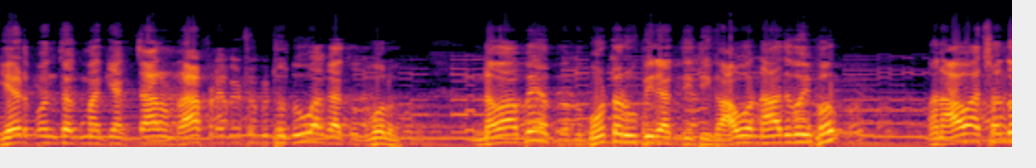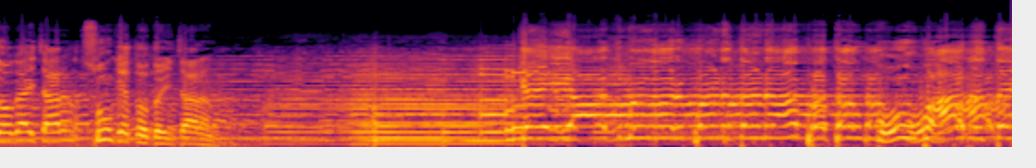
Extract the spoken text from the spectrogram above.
ઘેડ પંથકમાં ક્યાંક ચારણ રાફડે બેઠો બેઠો દુવા ગાતો બોલો. નવાબે મોટર ઊભી રાખી દીધી કે આવો નાદ વૈભવ. અને આવા છંદો ગાય ચારણ? શું કેતો તો એ ચારણ? કે આત્મ ભૂ ભારતે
